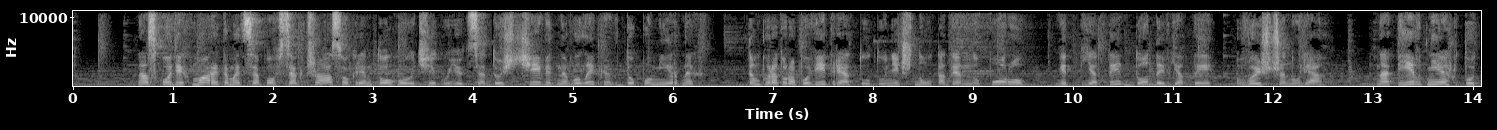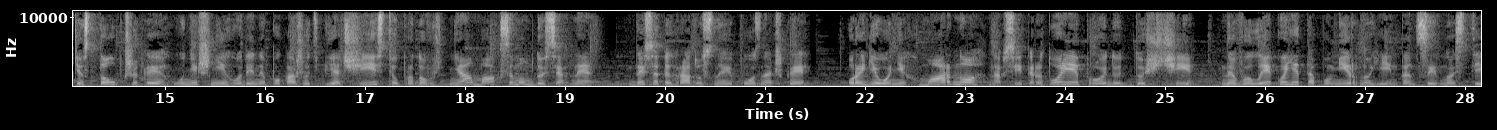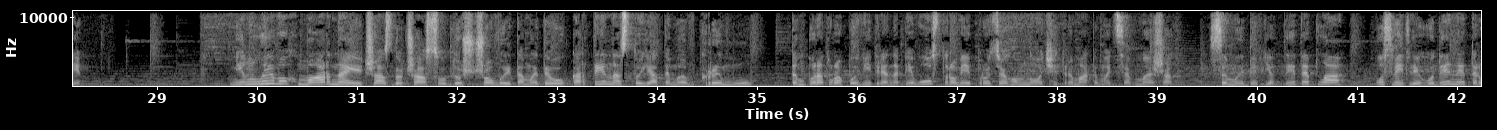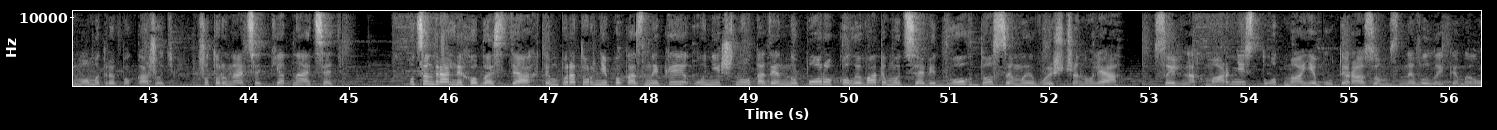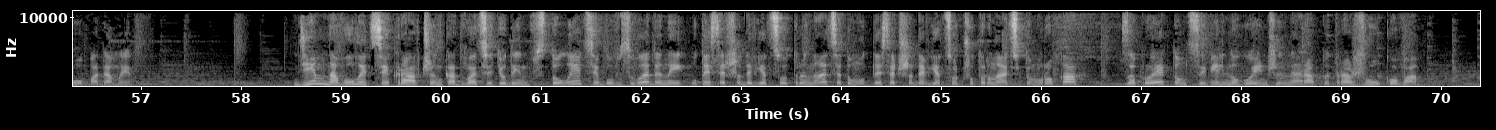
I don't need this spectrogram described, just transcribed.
На сході хмаритиметься повсякчас. Окрім того, очікуються дощі від невеликих до помірних. Температура повітря тут у нічну та денну пору від 5 до 9 вище нуля. На півдні ртутні стовпчики у нічні години покажуть 5-6, упродовж дня максимум досягне 10-градусної позначки. У регіоні хмарно на всій території пройдуть дощі невеликої та помірної інтенсивності. Мінливо хмарна і час до часу дощовита метеокартина стоятиме в Криму. Температура повітря на півострові протягом ночі триматиметься в межах 7-9 тепла. У світлі години термометри покажуть 14-15. У центральних областях температурні показники у нічну та денну пору коливатимуться від 2 до 7 вище нуля. Сильна хмарність тут має бути разом з невеликими опадами. Дім на вулиці Кравченка, 21 в столиці був зведений у 1913-1914 роках за проектом цивільного інженера Петра Жукова.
